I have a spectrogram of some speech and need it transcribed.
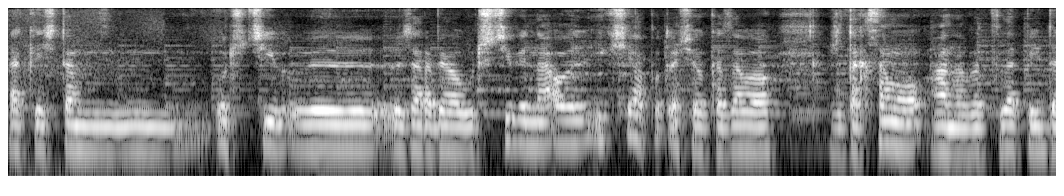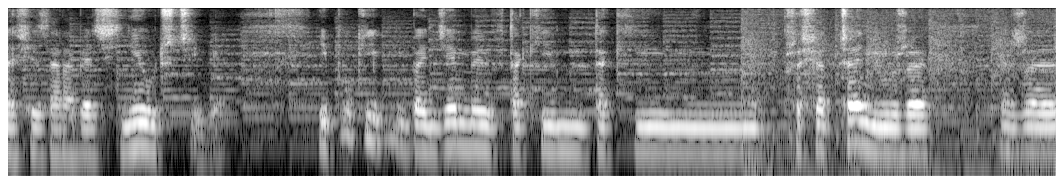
jakieś tam uczciwy, zarabiała uczciwie na OLX-ie, a potem się okazało, że tak samo, a nawet lepiej da się zarabiać nieuczciwie. I póki będziemy w takim, takim przeświadczeniu, że, że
